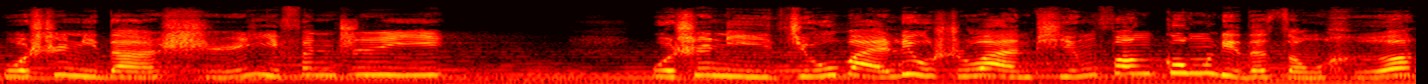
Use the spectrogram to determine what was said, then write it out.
我是你的十亿分之一，我是你九百六十万平方公里的总和。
